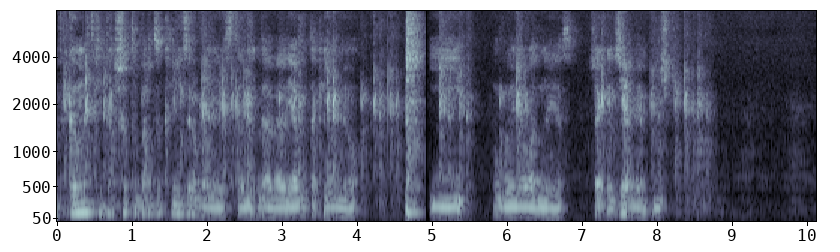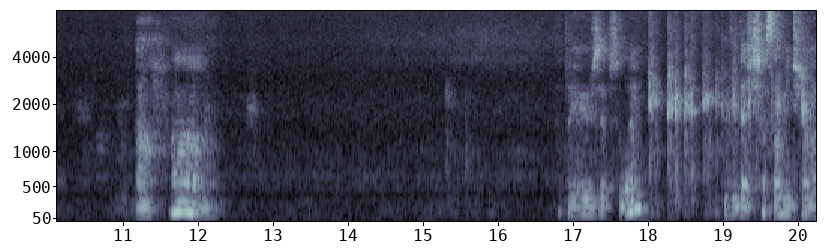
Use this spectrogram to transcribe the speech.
w Geometry Dashu to bardzo clean zrobiony jest ten level, ja bym tak nie umiał. I ogólnie ładny jest. Czekaj, gdzie ja miałem iść? Aha. A to ja już zepsułem? Widać czasami trzeba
